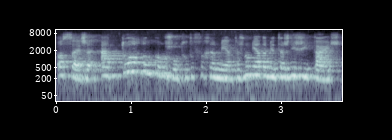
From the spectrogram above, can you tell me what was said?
ou seja, há todo um conjunto de ferramentas, nomeadamente as digitais,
